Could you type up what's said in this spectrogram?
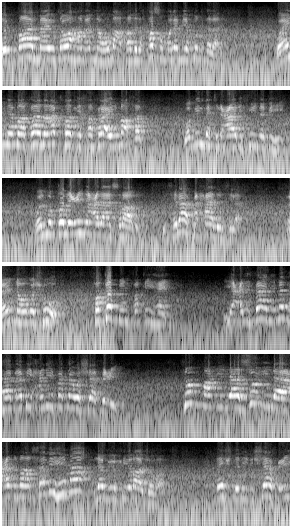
إبطال ما يتوهم أنه مأخذ الخصم ولم يكن كذلك. وإنما كان أكثر لخفاء المأخذ وقلة العارفين به. والمطلعين على أسراره بخلاف محال الخلاف فإنه مشهور. فكم من فقيهين يعرفان مذهب أبي حنيفة والشافعي ثم إذا سئل عن مأخذهما لم يحيرا جوابه. إيش دليل الشافعي؟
